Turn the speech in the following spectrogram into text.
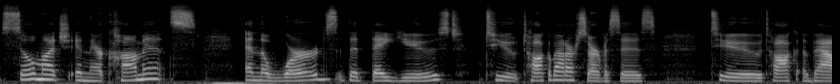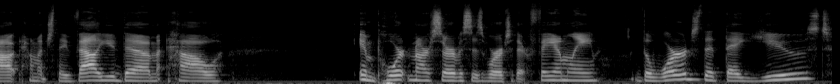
so much in their comments and the words that they used to talk about our services, to talk about how much they valued them, how important our services were to their family. The words that they used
